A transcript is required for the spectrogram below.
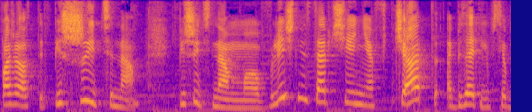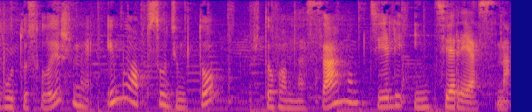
пожалуйста, пишите нам. Пишите нам э, в личные сообщения, в чат. Обязательно все будут услышаны. И мы обсудим то, что вам на самом деле интересно.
